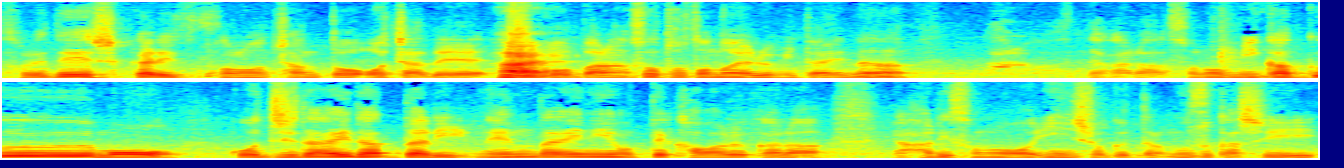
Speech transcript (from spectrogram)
それでしっかりそのちゃんとお茶ではい。こうバランスを整えるみたいな、だからその味覚もこう時代だったり年代によって変わるからやはりその飲食ってのは難しい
